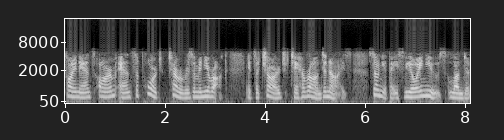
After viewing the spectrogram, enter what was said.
finance, arm, and support terrorism in Iraq. It's a charge Tehran denies. Sonia Pace, VOA News, London.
